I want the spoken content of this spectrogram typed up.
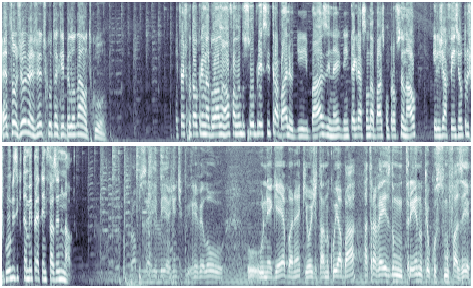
Edson Júnior, a gente escuta aqui pelo Náutico. A gente vai escutar o treinador Alan falando sobre esse trabalho de base, né, de integração da base com o profissional, que ele já fez em outros clubes e que também pretende fazer no Náutico. No próprio CRB a gente revelou o, o Negueba, né, que hoje está no Cuiabá, através de um treino que eu costumo fazer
